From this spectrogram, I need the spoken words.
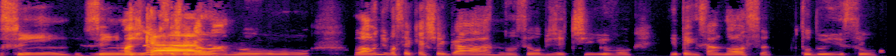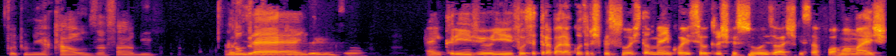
Sim, sim. Imagina Cara... você chegar lá no. Lá onde você quer chegar, no seu objetivo, e pensar, nossa, tudo isso foi por minha causa, sabe? Pois Não é, de ninguém. É incrível. E você trabalhar com outras pessoas também, conhecer outras pessoas, eu acho que essa é a forma mais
